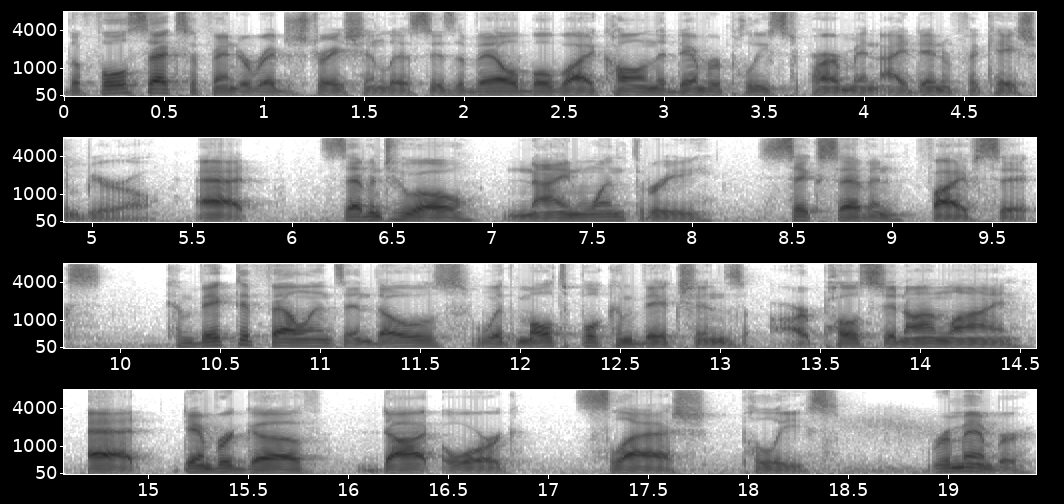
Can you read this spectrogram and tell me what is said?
The full sex offender registration list is available by calling the Denver Police Department Identification Bureau at 720-913-6756 Convicted felons and those with multiple convictions are posted online at denvergov.org slash police. Remember,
